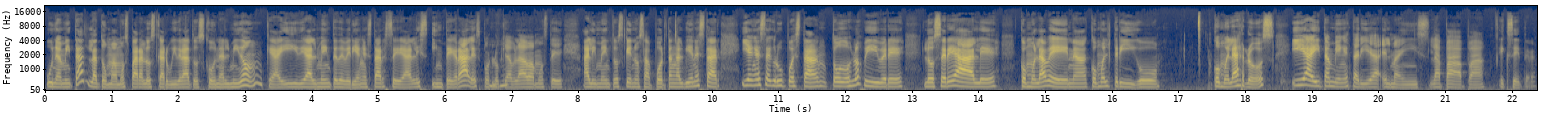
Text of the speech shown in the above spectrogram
Una mitad la tomamos para los carbohidratos con almidón, que ahí idealmente deberían estar cereales integrales, por lo que hablábamos de alimentos que nos aportan al bienestar. Y en ese grupo están todos los víveres, los cereales, como la avena, como el trigo, como el arroz, y ahí también estaría el maíz, la papa, etcétera.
